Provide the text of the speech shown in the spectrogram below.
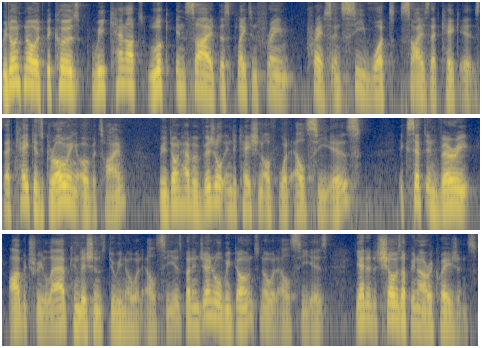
We don't know it because we cannot look inside this plate and frame press and see what size that cake is. That cake is growing over time. We don't have a visual indication of what LC is, except in very arbitrary lab conditions do we know what LC is. But in general, we don't know what LC is, yet it shows up in our equations.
